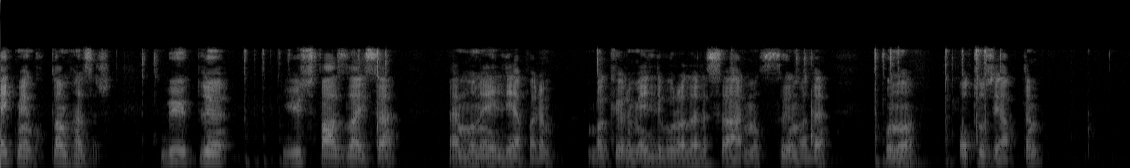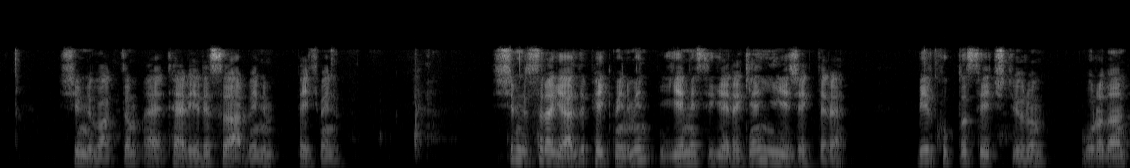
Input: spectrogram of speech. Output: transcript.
Pac-Man kuklam hazır. Büyüklüğü 100 fazlaysa ben bunu 50 yaparım. Bakıyorum 50 buralara sığar mı? Sığmadı. Bunu 30 yaptım. Şimdi baktım. Evet her yere sığar benim pekmenim. Şimdi sıra geldi pekmenimin yemesi gereken yiyeceklere. Bir kukla seç diyorum. Buradan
